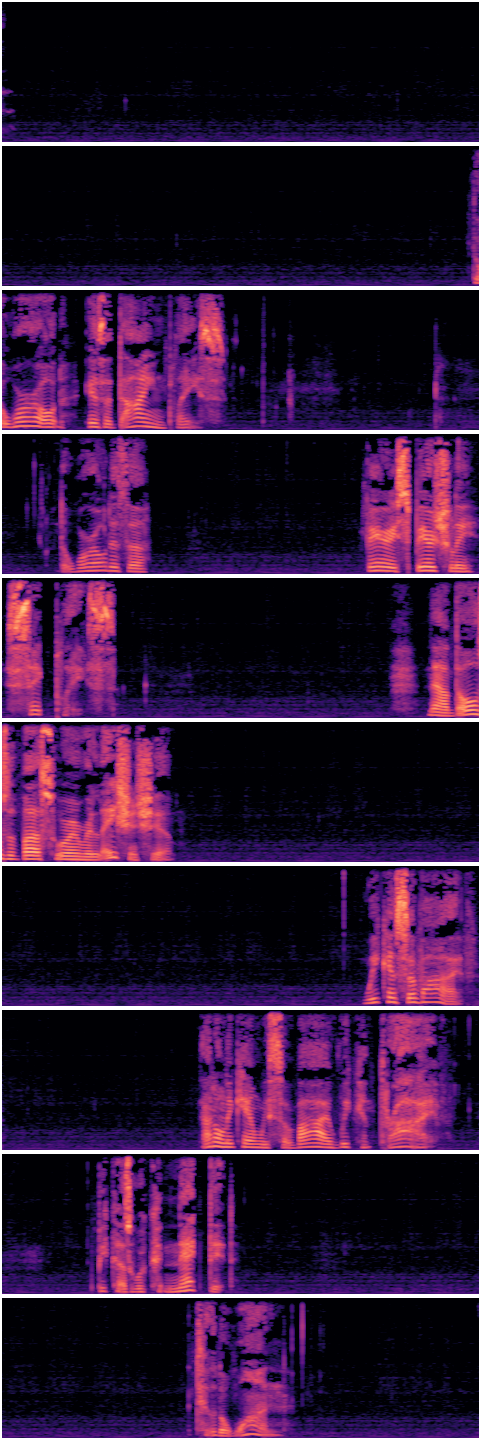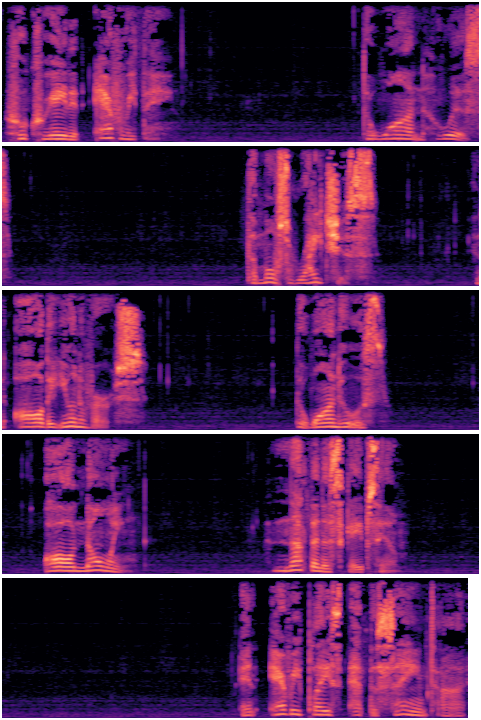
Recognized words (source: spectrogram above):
The world is a dying place. The world is a very spiritually sick place. Now, those of us who are in relationship, we can survive. Not only can we survive, we can thrive because we're connected to the one who created everything. The one who is the most righteous in all the universe. The one who is all knowing. Nothing escapes him. in every place at the same time.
